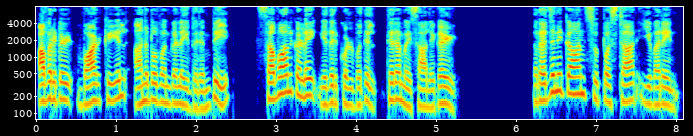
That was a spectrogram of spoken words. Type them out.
அவர்கள் வாழ்க்கையில் அனுபவங்களை விரும்பி சவால்களை எதிர்கொள்வதில் திறமைசாலிகள். ரஜினிகாந்த் சூப்பர் ஸ்டார் இவரின்.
